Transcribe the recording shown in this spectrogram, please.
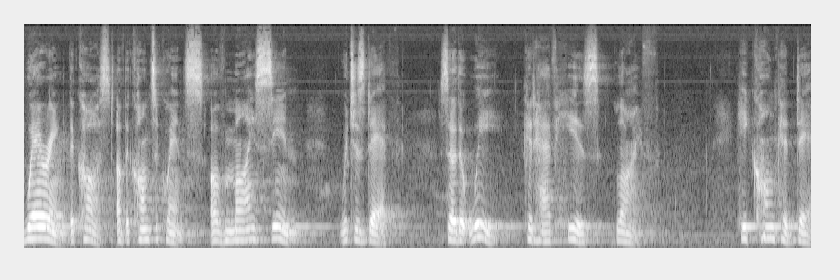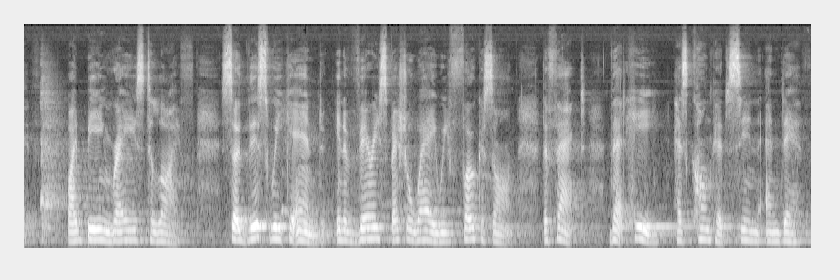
wearing the cost of the consequence of my sin, which is death, so that we could have his life. He conquered death by being raised to life. So, this weekend, in a very special way, we focus on the fact that He has conquered sin and death.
